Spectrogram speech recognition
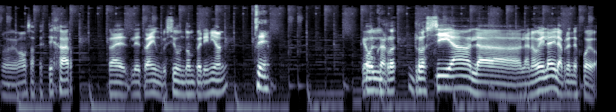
porque Vamos a festejar. Trae- le trae inclusive un Don Periñón. Sí. Que va a Paul ro- rocía la, la novela y la prende fuego.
